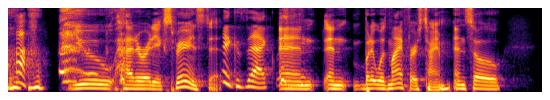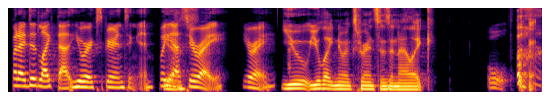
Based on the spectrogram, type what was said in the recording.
you had already experienced it. exactly. and and but it was my first time and so but I did like that. You were experiencing it. But yes, Yes. you're right. You're right. you you like new experiences and i like Old.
